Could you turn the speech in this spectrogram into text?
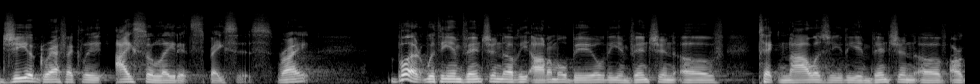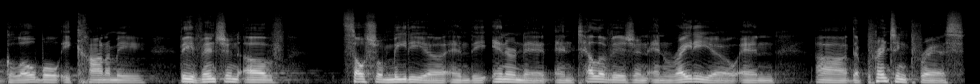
geographically isolated spaces, right? But with the invention of the automobile, the invention of technology, the invention of our global economy, the invention of social media and the internet and television and radio and uh, the printing press,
